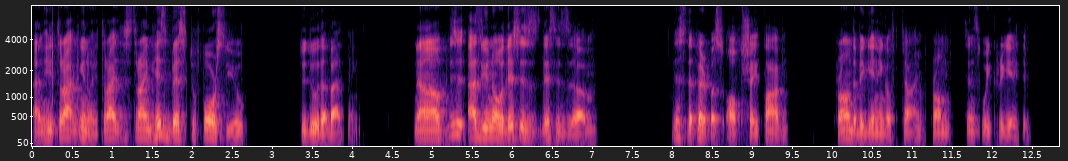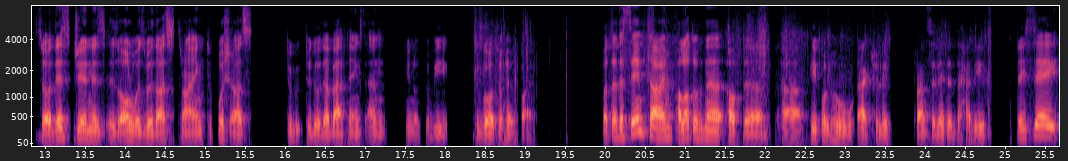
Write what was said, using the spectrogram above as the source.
And he try, you know, he tries, he's trying his best to force you to do the bad things. Now, this is, as you know, this is this is um, this is the purpose of shaitan from the beginning of time, from since we created. So this jinn is, is always with us, trying to push us to, to do the bad things and you know to be to go to hellfire. But at the same time, a lot of the, of the uh, people who actually translated the hadith, they say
